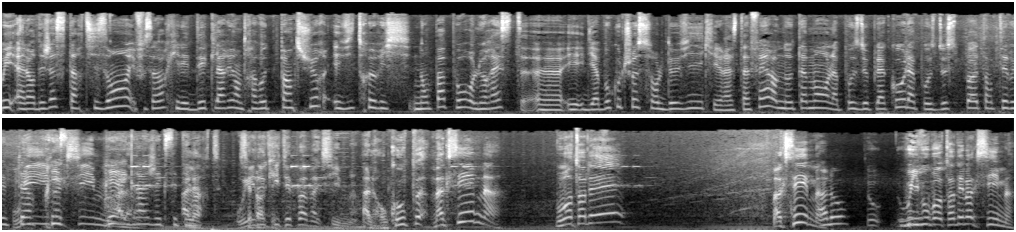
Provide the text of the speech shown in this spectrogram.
Oui, alors déjà cet artisan, il faut savoir qu'il est déclaré en travaux de peinture et vitrerie, non pas pour le reste. Euh, et il y a beaucoup de choses sur le devis qu'il reste à faire, notamment la pose de placo, la pose de spot, interrupteur, oui, prise, réagrage, etc. Alerte. Oui, ne quittez pas Maxime. Alors on coupe. Maxime Vous m'entendez? Maxime Allô? Oui, vous m'entendez Maxime?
